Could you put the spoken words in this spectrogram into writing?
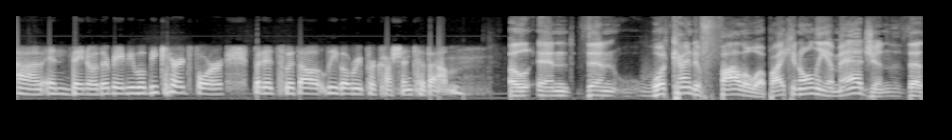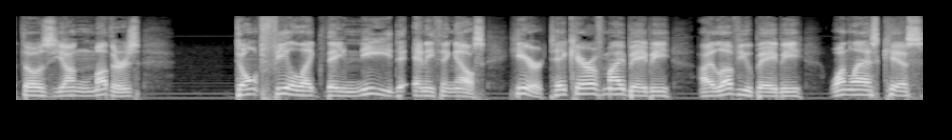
uh, and they know their baby will be cared for, but it's without legal repercussion to them. Oh, and then what kind of follow up? I can only imagine that those young mothers don't feel like they need anything else. Here, take care of my baby. I love you, baby. One last kiss,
